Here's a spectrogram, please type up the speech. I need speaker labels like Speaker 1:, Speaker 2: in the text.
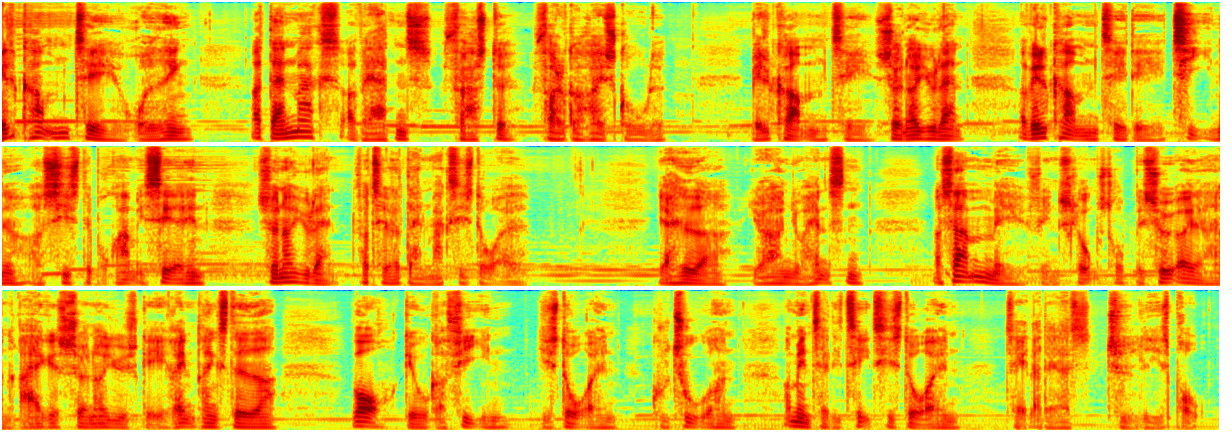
Speaker 1: Velkommen til Røding og Danmarks og verdens første folkehøjskole. Velkommen til Sønderjylland, og velkommen til det 10. og sidste program i serien Sønderjylland fortæller Danmarks historie. Jeg hedder Jørgen Johansen, og sammen med Finn Slumstrup besøger jeg en række sønderjyske erindringssteder, hvor geografien, historien, kulturen og mentalitetshistorien taler deres tydelige sprog.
